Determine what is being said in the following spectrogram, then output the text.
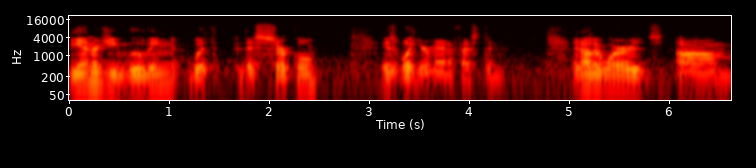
The energy moving with this circle is what you're manifesting. In other words, um,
